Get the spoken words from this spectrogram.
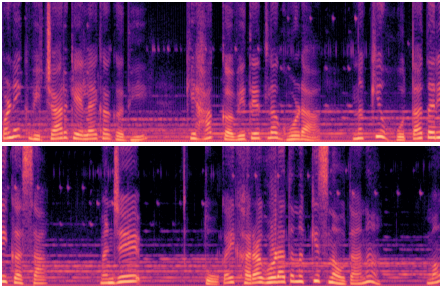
पण एक विचार केलाय का कधी? की हा कवितेतला घोडा नक्की होता तरी कसा? म्हणजे तो काही खरा घोडा तर नक्कीच नव्हता ना? मग?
